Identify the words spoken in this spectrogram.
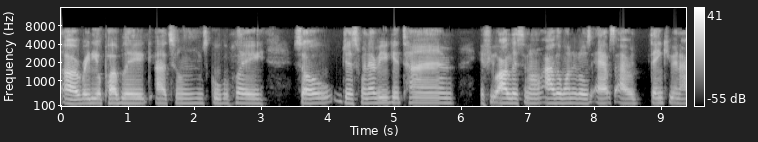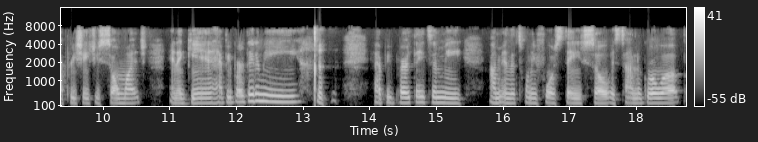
Uh, Radio Public, iTunes, Google Play. So just whenever you get time, if you are listening on either one of those apps, I would thank you and I appreciate you so much. And again, happy birthday to me. happy birthday to me. I'm in the 24th stage, so it's time to grow up,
